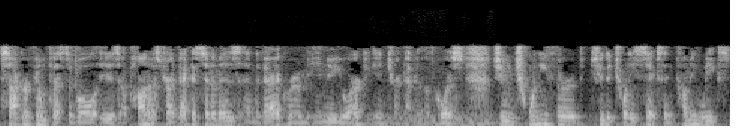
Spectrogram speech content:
Soccer Film Festival is upon us. Tribeca Cinemas and the Varick Room in New York, in Tribeca, of course, June 23rd to the 26th. In coming weeks,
